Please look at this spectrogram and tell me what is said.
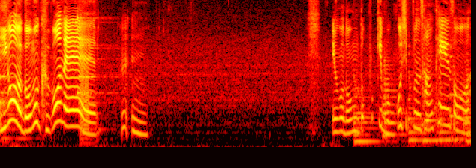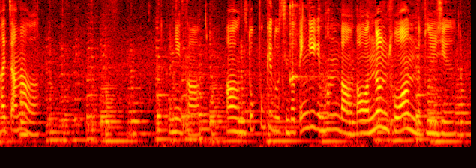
이거 너무 그거네. 음, 음. 이거 너무 떡볶이 먹고 싶은 상태에서 하잖아. 그니까 아 근데 떡볶이도 진짜 땡기긴 한다. 나 완전 좋아하는데 분식.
